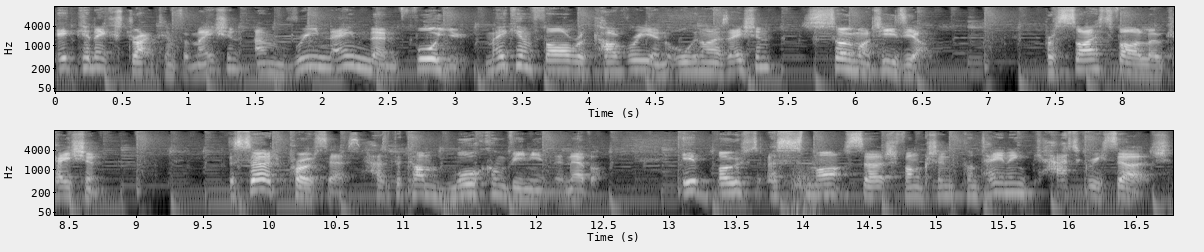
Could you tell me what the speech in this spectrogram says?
it can extract information and rename them for you, making file recovery and organization so much easier. Precise file location. The search process has become more convenient than ever. It boasts a smart search function containing category search,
